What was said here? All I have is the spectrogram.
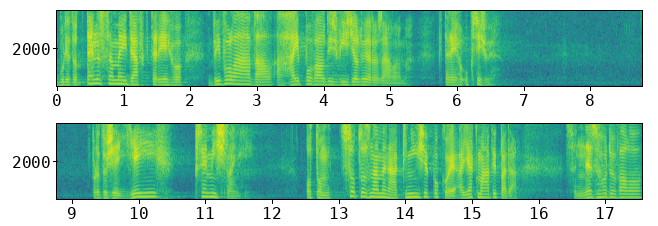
A bude to ten samý dav, který ho vyvolával a hypoval, když výjížděl do Jeruzaléma, který ho ukřižuje. Protože jejich přemýšlení o tom, co to znamená kníže pokoje a jak má vypadat, se nezhodovalo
